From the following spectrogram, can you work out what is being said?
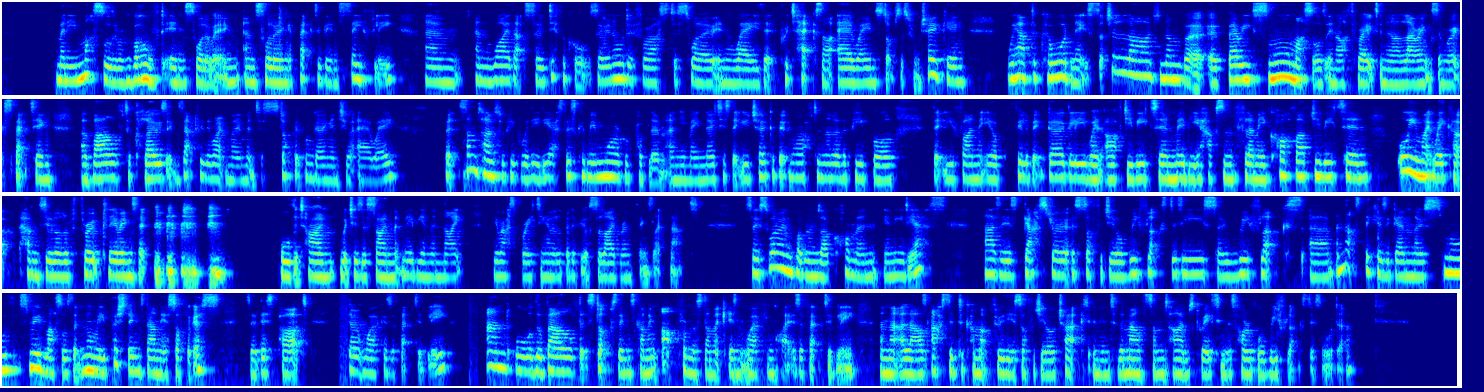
many muscles are involved in swallowing and swallowing effectively and safely, um, and why that's so difficult. So, in order for us to swallow in a way that protects our airway and stops us from choking, we have to coordinate such a large number of very small muscles in our throat and in our larynx, and we're expecting a valve to close exactly the right moment to stop it from going into your airway. But sometimes for people with EDS, this can be more of a problem, and you may notice that you choke a bit more often than other people, that you find that you feel a bit gurgly when after you've eaten, maybe you have some phlegmy cough after you've eaten, or you might wake up having to do a lot of throat clearing, so all the time, which is a sign that maybe in the night you're aspirating a little bit of your saliva and things like that. So swallowing problems are common in EDS, as is gastroesophageal reflux disease, so reflux, um, and that's because again those smooth smooth muscles that normally push things down the esophagus, so this part, don't work as effectively, and or the valve that stops things coming up from the stomach isn't working quite as effectively, and that allows acid to come up through the esophageal tract and into the mouth sometimes, creating this horrible reflux disorder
